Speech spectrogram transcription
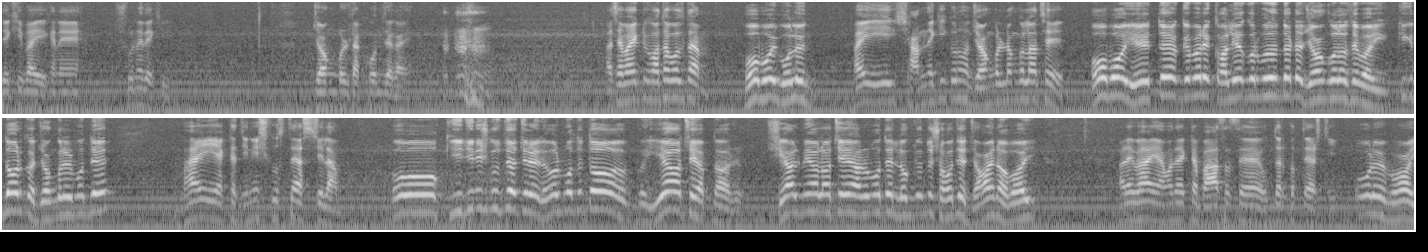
দেখি ভাই এখানে শুনে দেখি। জঙ্গলটা কোন জায়গায়? আচ্ছা ভাই একটু কথা বলতাম। ও ভাই বলুন। ভাই এই সামনে কি কোনো জঙ্গল টঙ্গল আছে? ও ভাই এই তো একেবারে কালিয়াকর পর্যন্ত একটা জঙ্গল আছে ভাই। কি দরকার জঙ্গলের মধ্যে? ভাই একটা জিনিস খুঁজতে আসছিলাম। ও কি জিনিস খুঁজতে যাচ্ছিলেন ওর মধ্যে তো ইয়ে আছে আপনার শিয়াল মিয়াল আছে আর ওর মধ্যে লোকজন তো সহজে যায় না ভাই। আরে ভাই আমাদের একটা বাস আছে উদ্ধার করতে আসছি। ওরে ভাই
